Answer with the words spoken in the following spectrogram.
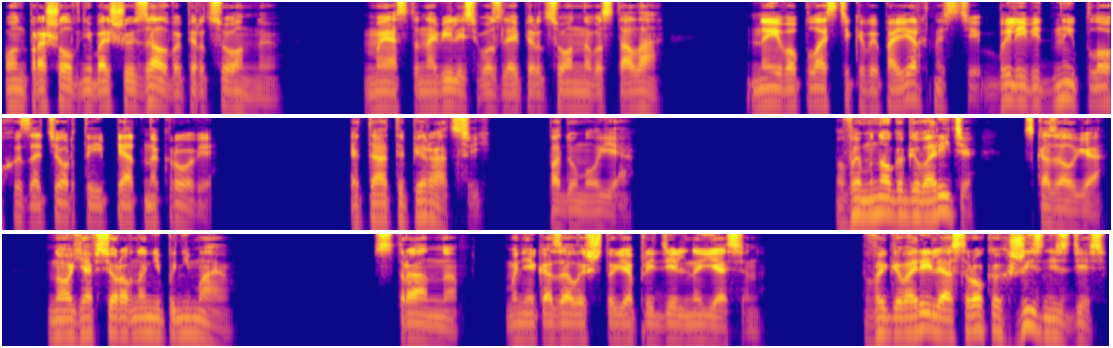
Он прошел в небольшой зал в операционную. Мы остановились возле операционного стола. На его пластиковой поверхности были видны плохо затертые пятна крови. «Это от операций», — подумал я. «Вы много говорите», — сказал я, — «но я все равно не понимаю». «Странно. Мне казалось, что я предельно ясен. Вы говорили о сроках жизни здесь.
